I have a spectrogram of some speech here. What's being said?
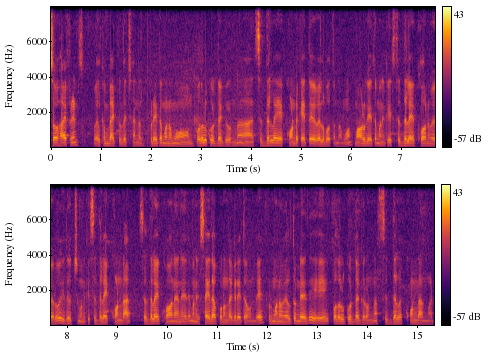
సో హాయ్ ఫ్రెండ్స్ welcome back to the channel ఇప్పుడైతే మనము పొదలకూరు దగ్గర ఉన్న సిద్ధలయ్య కొండకైతే వెళ్ళబోతున్నాము. మామూలుగా అయితే మనకి సిద్ధలయ్య కోన వేరు ఇది వచ్చి మనకి సిద్ధలయ్య కొండ. సిద్ధలయ్య కోన అనేది మనకి సైదాపురం దగ్గర అయితే ఉంది. ఇప్పుడు మనం వెళ్తుండేది పొదలకూరు దగ్గర ఉన్న సిద్ధల కొండ అనమాట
